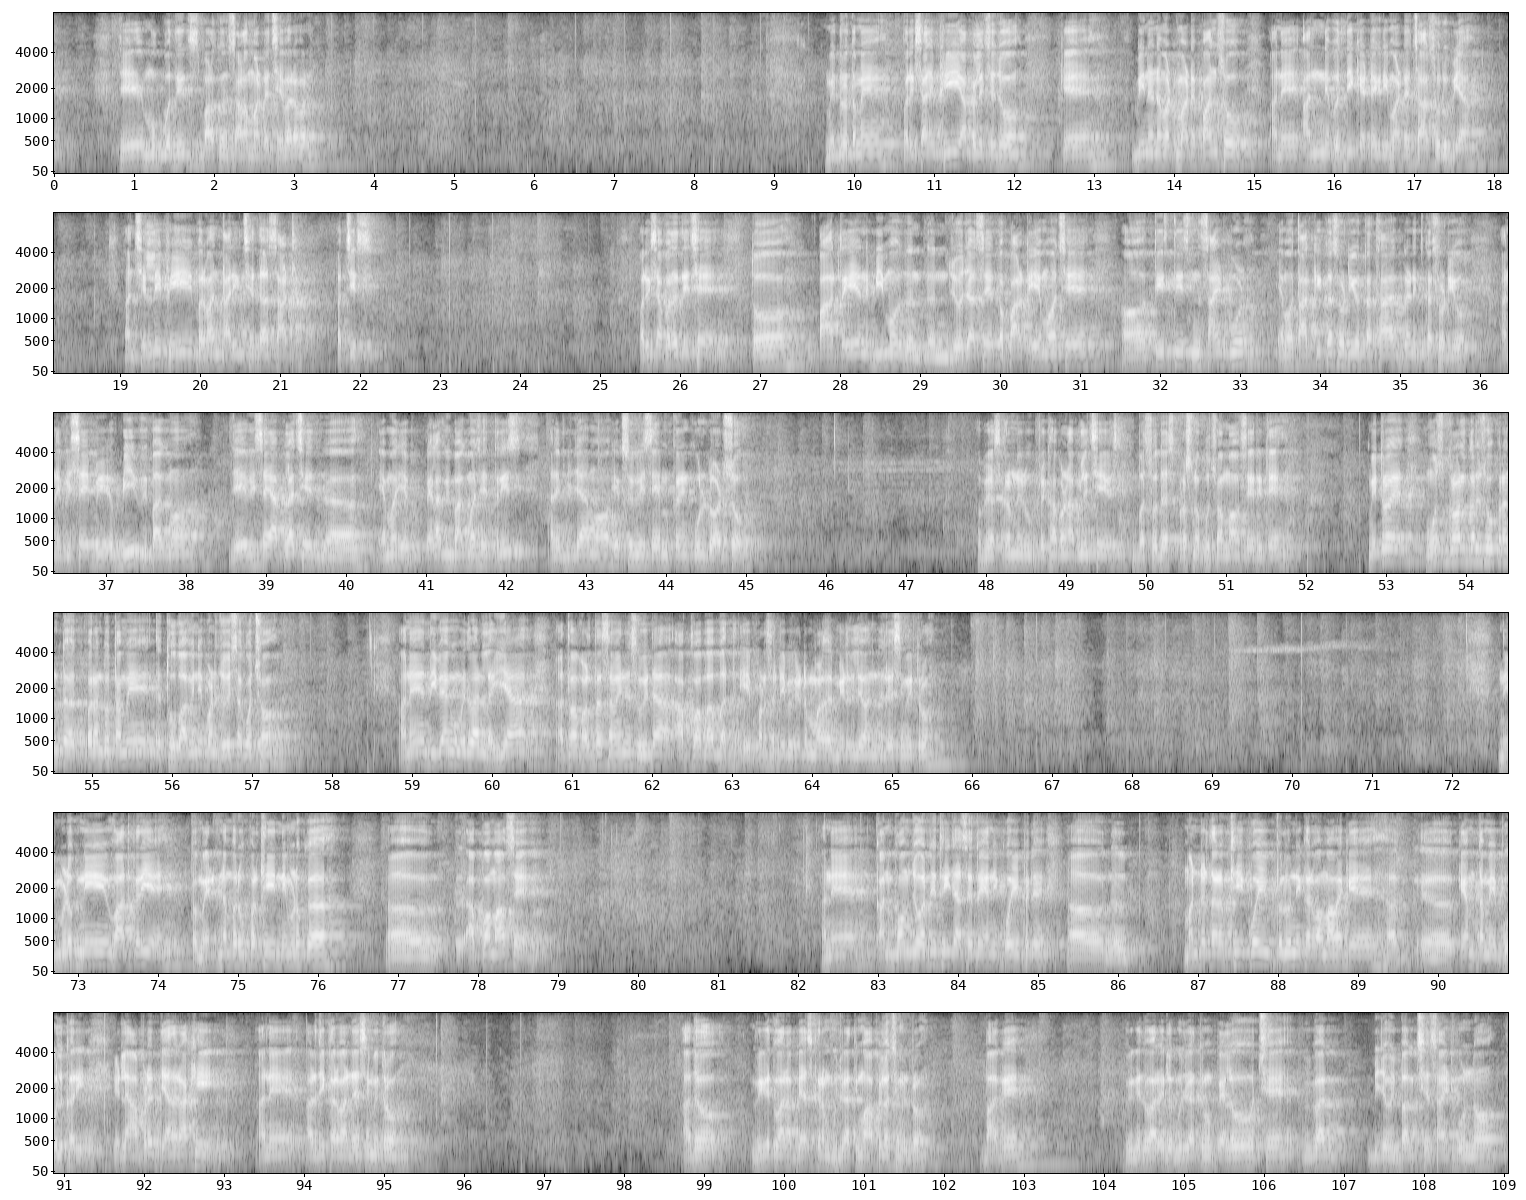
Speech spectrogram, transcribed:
જે મૂક બધિર બાળકોની શાળા માટે છે, બરાબર? મિત્રો, તમે પરીક્ષાની ફી આપેલી છે જો કે બિન અનામત માટે પાંચસો અને અન્ય બધી કેટેગરી માટે ચારસો રૂપિયા. અને છેલ્લી ફી ભરવાની તારીખ છે દસ આઠ પચીસ. પરીક્ષા પદ્ધતિ છે, તો પાર્ટ એ અને બીમાં યોજાશે તો પાર્ટ એમાં છે ત્રીસ ત્રીસ સાઠ ગુણ, એમાં તાર્કિક કસોટીઓ તથા ગણિત કસોટીઓ. અને વિષય બી વિભાગમાં જે વિષય આપેલા છે એમાં એ પહેલા વિભાગમાં છે ત્રીસ અને બીજામાં એકસો વીસ એમ કરીને કુલ દોઢસો. અભ્યાસક્રમની રૂપરેખા પણ આપેલી છે, બસો દસ પ્રશ્નો પૂછવામાં આવશે એ રીતે. મિત્રો હું સ્ક્રોલ કરું છું પરંતુ પરંતુ તમે થોભાવીને પણ જોઈ શકો છો. અને દિવ્યાંગ ઉમેદવાર લહિયા અથવા વળતર સમયની સુવિધા આપવા બાબત એ પણ સર્ટિફિકેટ મળ- મેળવી લેવાની રહેશે મિત્રો. નિમણૂકની વાત કરીએ તો મેરિટ નંબર ઉપરથી નિમણૂક આપવામાં આવશે. અને કન્ફર્મ જો અરજી થઈ જશે તો એની કોઈ પેલી મંડળ તરફથી કોઈ પેલું નહીં કરવામાં આવે કે કેમ તમે ભૂલ કરી. એટલે આપણે ધ્યાન રાખી અને અરજી કરવાની રહેશે મિત્રો. આ જો વિગતવાર અભ્યાસક્રમ ગુજરાતીમાં આપેલો છે મિત્રો. ભાગે. વિગતવાર, એટલે ગુજરાતીમાં પહેલો છે વિભાગ, બીજો વિભાગ છે સાઠ ગુણનો.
